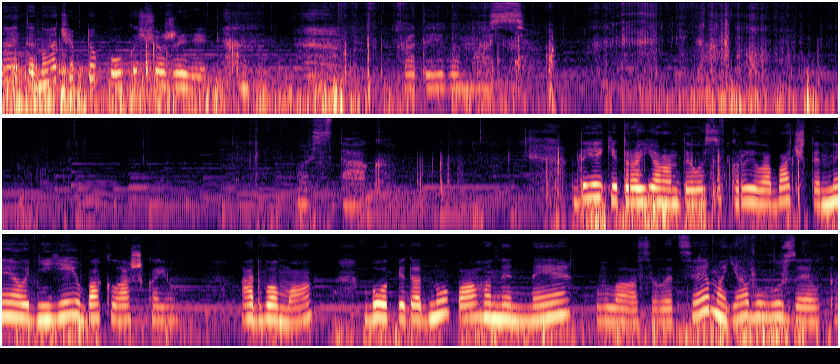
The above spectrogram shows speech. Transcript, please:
Знаєте, начебто поки що живі. Подивимось. Ось так. Деякі троянди ось вкрила, бачите, не однією баклажкою, а двома, бо під одну пагони не влазили. Це моя вувузелка.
